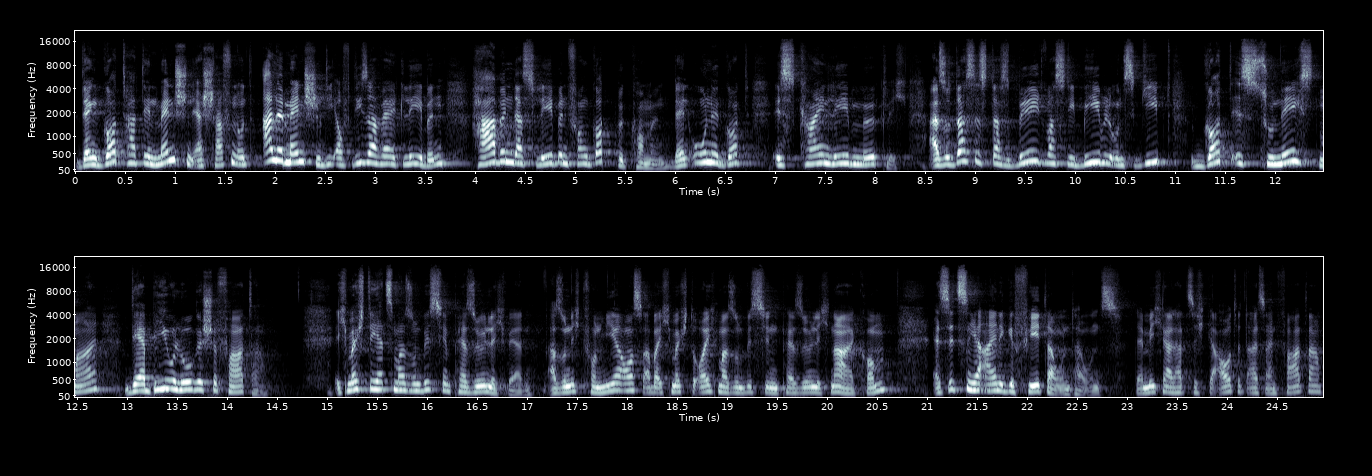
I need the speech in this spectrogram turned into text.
Denn Gott hat den Menschen erschaffen und alle Menschen, die auf dieser Welt leben, haben das Leben von Gott bekommen. Denn ohne Gott ist kein Leben möglich. Also das ist das Bild, was die Bibel uns gibt. Gott ist zunächst mal der biologische Vater. Ich möchte jetzt mal so ein bisschen persönlich werden. Also nicht von mir aus, aber ich möchte euch mal so ein bisschen persönlich nahe kommen. Es sitzen hier einige Väter unter uns. Der Michael hat sich geoutet als ein Vater.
